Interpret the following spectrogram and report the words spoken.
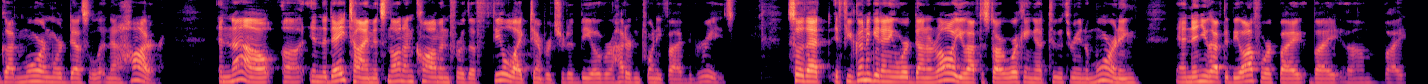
got more and more desolate and hotter. And now, uh, in the daytime, it's not uncommon for the feel-like temperature to be over 125 degrees. So that if you're going to get any work done at all, you have to start working at two, three in the morning, and then you have to be off work by by um, by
